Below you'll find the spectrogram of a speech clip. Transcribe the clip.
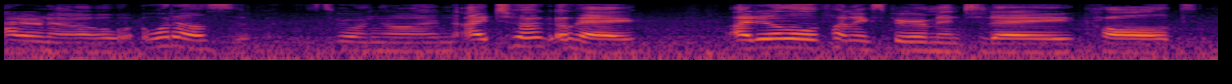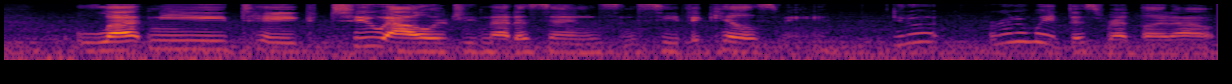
I don't know what else is going on. I took okay. I did a little fun experiment today called let me take two allergy medicines and see if it kills me. You know what? We're gonna wait this red light out.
